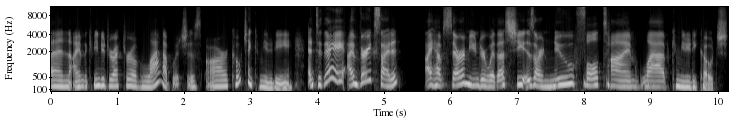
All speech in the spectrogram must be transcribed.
and I'm the community director of Lab, which is our coaching community. And today I'm very excited. I have Sara Muender with us. She is our new full time Lab community coach.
